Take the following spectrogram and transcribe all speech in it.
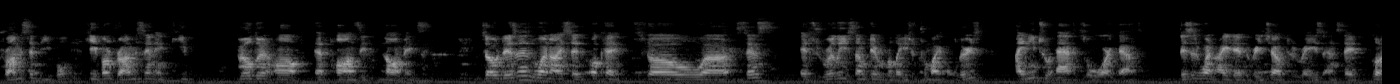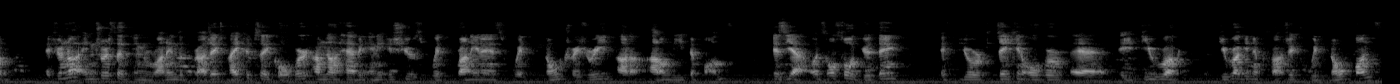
promising people, keep on promising and keep building up a Ponzi economics. So this is when I said, okay, so uh, since it's really something related to my holders, I need to act toward that. This is when I did reach out to Raze and say, look, if you're not interested in running the project, I could take over. I'm not having any issues with running it with no treasury. I don't, I don't need the funds. Because yeah, it's also a good thing if you're taking over a, a derug, derugging a project with no funds.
